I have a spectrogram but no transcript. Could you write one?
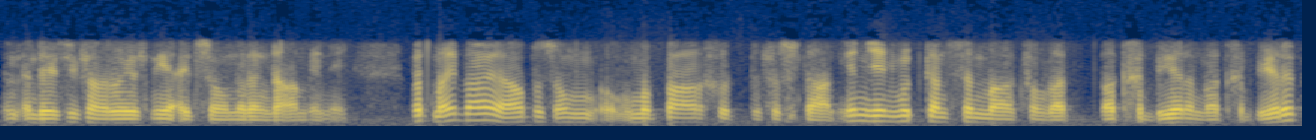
en en dis nie van rooi is nie uitsondering daarmee nie. Wat my baie help is om om 'n paar goed te verstaan. Een jy moet kan sin maak van wat wat gebeur en wat gebeur het.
